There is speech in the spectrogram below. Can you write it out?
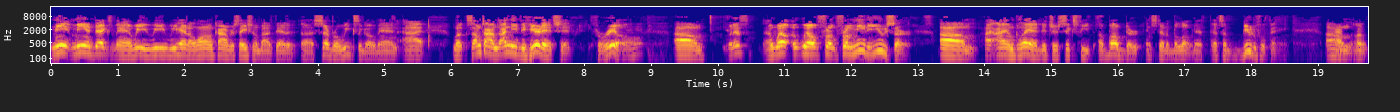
me, me and Dex, man, we we we had a long conversation about that uh, several weeks ago, man. I look. Sometimes I need to hear that shit for real. Mhm. Um, but it's uh, well, well, from from me to you, sir. Um, I, I am glad that you're six feet above dirt instead of below. That that's a beautiful thing. Um, Absolutely,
